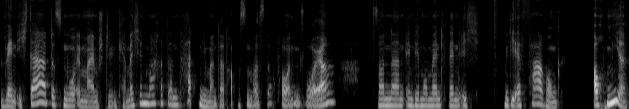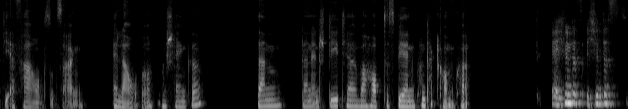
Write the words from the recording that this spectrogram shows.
wenn ich da das nur in meinem stillen Kämmerchen mache, dann hat niemand da draußen was davon, so, ja. Sondern in dem Moment, wenn ich mir die Erfahrung, auch mir die Erfahrung sozusagen erlaube und schenke, dann dann entsteht ja überhaupt, dass wir in Kontakt kommen können. Ja, ich finde das, ich finde das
